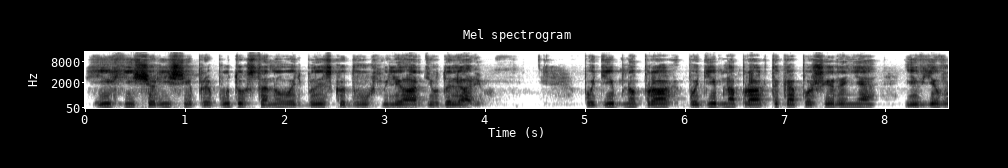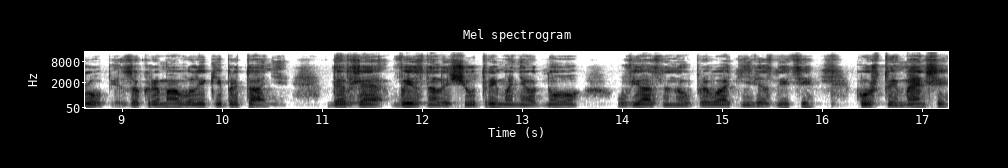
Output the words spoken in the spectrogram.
Їхній щорічний прибуток становить близько 2 мільярдів доларів. Подібна практика поширення і в Європі, зокрема в Великій Британії, де вже визнали, що утримання одного ув'язненого у приватній в'язниці коштує менше,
